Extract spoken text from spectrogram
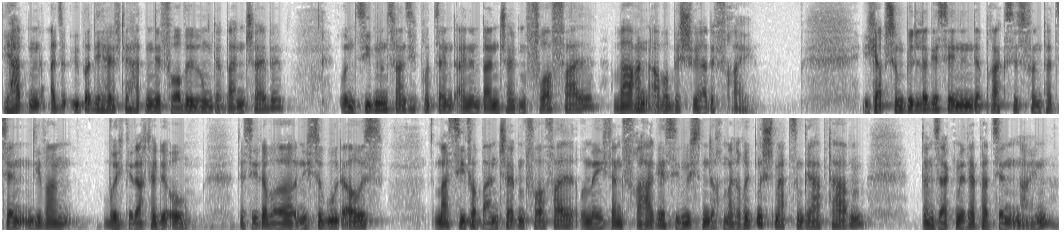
die hatten, also über die Hälfte hatten eine Vorwölbung der Bandscheibe und 27 Prozent einen Bandscheibenvorfall, waren aber beschwerdefrei. Ich habe schon Bilder gesehen in der Praxis von Patienten, die waren, wo ich gedacht hätte, oh, das sieht aber nicht so gut aus massiver Bandscheibenvorfall. Und wenn ich dann frage, Sie müssen doch mal Rückenschmerzen gehabt haben, dann sagt mir der Patient nein.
